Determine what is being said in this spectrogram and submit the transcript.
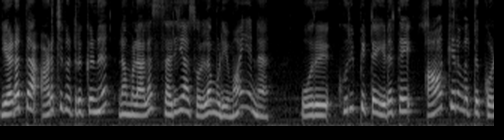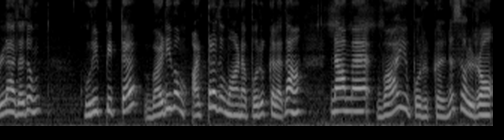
இடத்த அடைச்சிக்கிட்டு இருக்குன்னு நம்மளால் சரியாக சொல்ல முடியுமா என்ன? ஒரு குறிப்பிட்ட இடத்தை ஆக்கிரமித்து கொள்ளாததும் குறிப்பிட்ட வடிவம் அற்றதுமான பொருட்களை தான் நாம் வாயு பொருட்கள்னு சொல்கிறோம்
